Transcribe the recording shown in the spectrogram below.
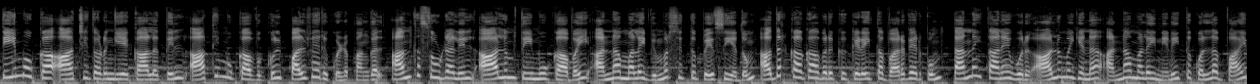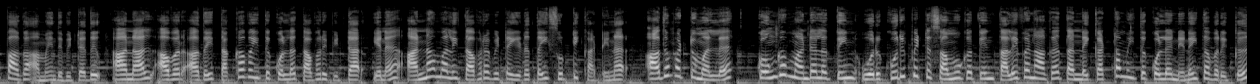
திமுக ஆட்சி தொடங்கிய காலத்தில் அதிமுகவுக்குள் பல்வேறு குழப்பங்கள். அந்த சூழலில் ஆளும் திமுகவை அண்ணாமலை விமர்சித்து பேசியதும் அதற்காக அவருக்கு கிடைத்த வரவேற்பும் தன்னைத்தானே ஒரு ஆளுமை என அண்ணாமலை நினைத்துக் கொள்ள வாய்ப்பாக அமைந்துவிட்டது. ஆனால் அவர் அதை தக்க வைத்துக் கொள்ள தவறிவிட்டார் என அண்ணாமலை தவறவிட்ட இடத்தை சுட்டிக்காட்டினார். அது மட்டுமல்ல கொங்கு மண்டலத்தின் ஒரு குறிப்பிட்ட சமூகத்தின் தலைவனாக தன்னை கட்டமைத்துக் கொள்ள நினைத்தவருக்கு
